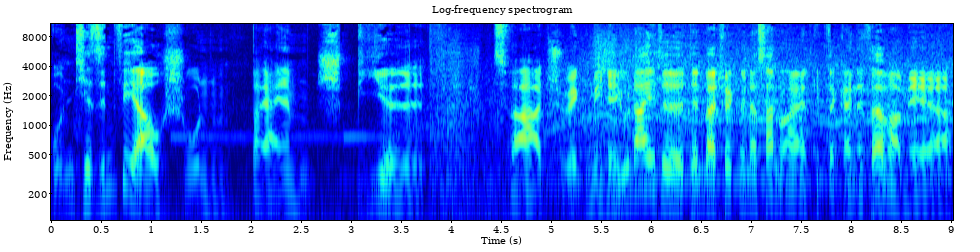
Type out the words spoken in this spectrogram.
Und hier sind wir ja auch schon bei einem Spiel. Und zwar Trackmania United. Denn bei Trackmania Sunrise gibt es ja keine Server mehr.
